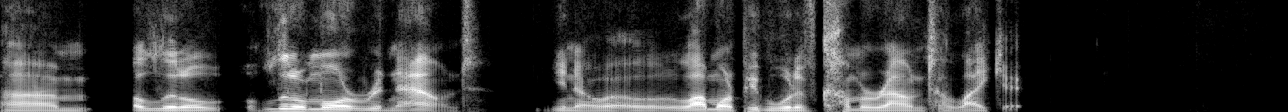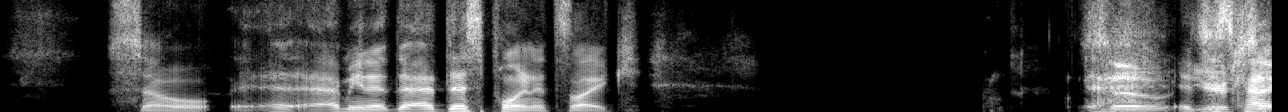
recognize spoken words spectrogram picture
um, a little a little more renowned. You know, a, a lot more people would have come around to like it. So, eh, I mean, at, at this point, it's like So it's you're just kind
